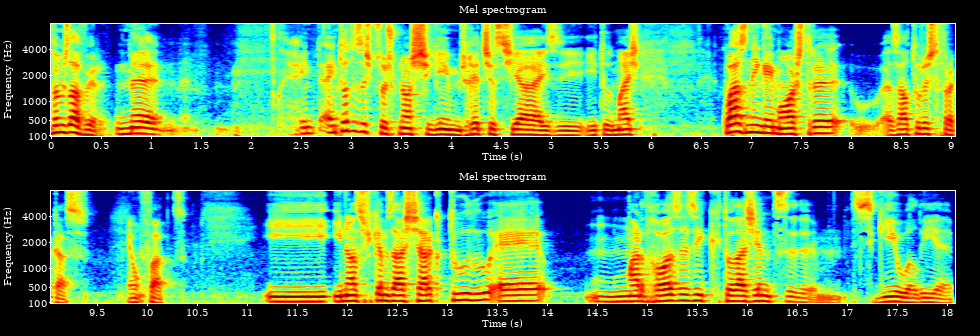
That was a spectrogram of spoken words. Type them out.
vamos lá ver, na, em, em todas as pessoas que nós seguimos, redes sociais e, e tudo mais, quase ninguém mostra as alturas de fracasso. É um facto. E, e, nós ficamos a achar que tudo é um mar de rosas e que toda a gente hum, seguiu ali a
